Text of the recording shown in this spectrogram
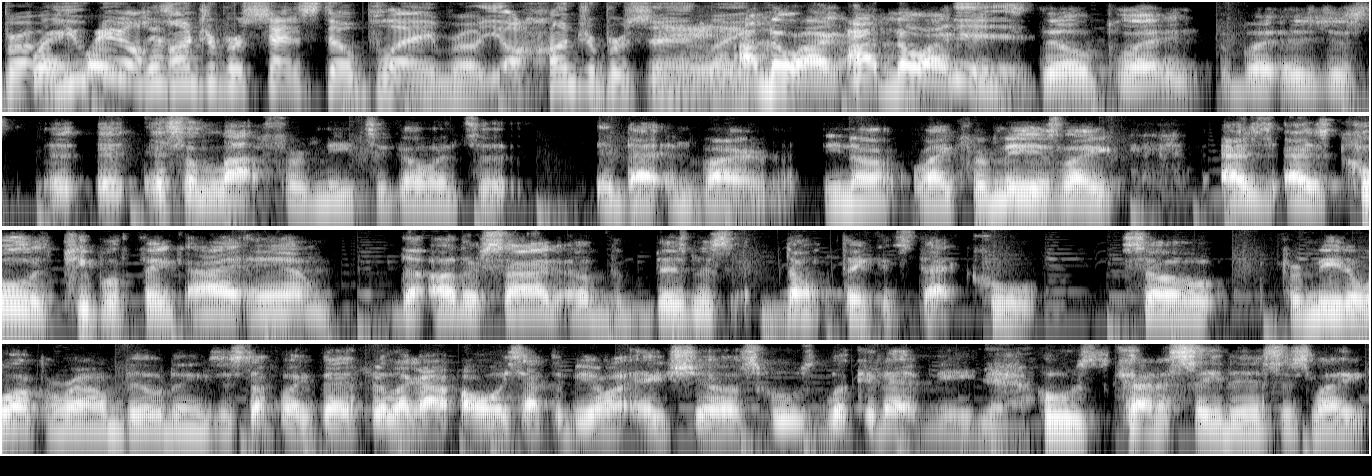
Bro, Wait, you wait, can hundred percent still play, bro. You hundred percent. Like I know I I know I Yeah. can still play, but it's just it, it, it's a lot for me to go into in that environment. You know, like for me, it's like as as cool as people think I am, the other side of the business don't think it's that cool. So for me to walk around buildings and stuff like that, I feel like I always have to be on eggshells. Who's looking at me? Yeah. Who's kind of say this? It's like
